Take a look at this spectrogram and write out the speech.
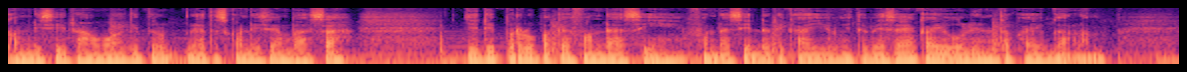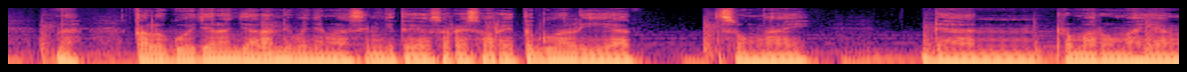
kondisi rawa gitu di atas kondisi yang basah jadi perlu pakai fondasi, fondasi dari kayu gitu. Biasanya kayu ulin atau kayu galam. Nah, kalau gue jalan-jalan di Banjarmasin gitu ya sore-sore itu gue lihat sungai dan rumah-rumah yang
